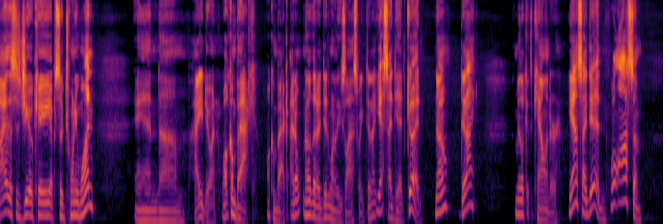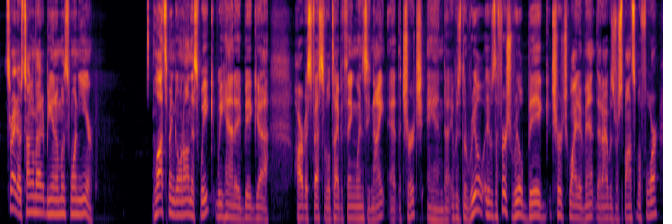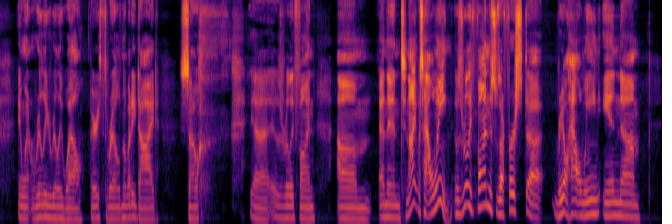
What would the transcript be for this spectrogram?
Hi, this is GOK episode 21. And um, how you doing? Welcome back. Welcome back. I don't know that I did one of these last week. Did I? Yes, I did. Good. No? Did I? Let me look at the calendar. Yes, I did. Well, awesome. That's right. I was talking about it being almost one year. Lots been going on this week. We had a big uh, harvest festival type of thing Wednesday night at the church, and uh, it was the real. It was the first real big church wide event that I was responsible for. It went really, really well. Very thrilled. Nobody died, so yeah, it was really fun. Um, and then tonight was Halloween. It was really fun. This was our first uh, real Halloween in. Um,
